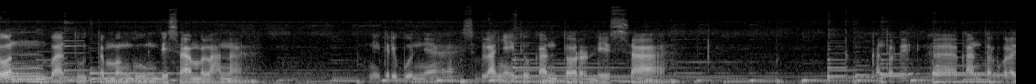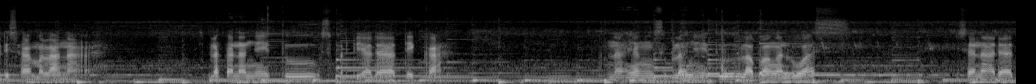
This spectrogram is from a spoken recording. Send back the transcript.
Stadion Batu Temenggung Desa Melana. Ini tribunnya, sebelahnya itu kantor desa kantor de, eh, kantor kepala desa Melana. Sebelah kanannya itu seperti ada TK. Nah, yang sebelahnya itu lapangan luas. Di sana ada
